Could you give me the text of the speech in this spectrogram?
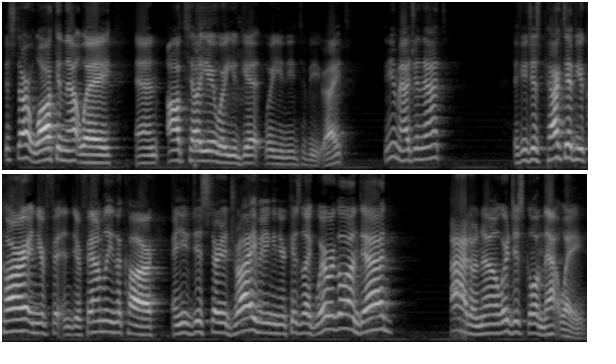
Just start walking that way, and I'll tell you where you get where you need to be, right? Can you imagine that? If you just packed up your car and your, and your family in the car and you just started driving and your kids like, Where are we going, Dad? I don't know. We're just going that way.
